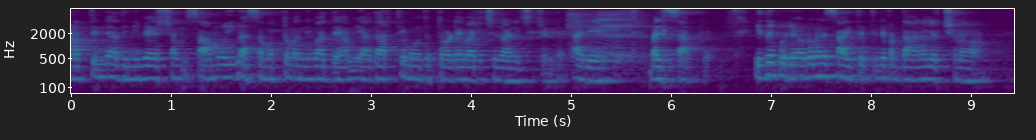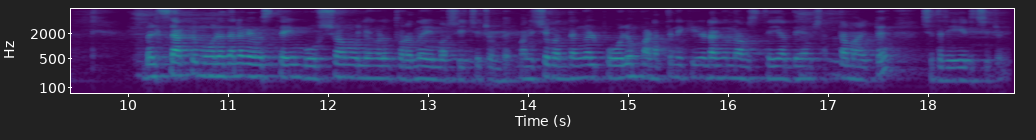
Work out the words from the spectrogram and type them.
പണത്തിന്റെ അധിനിവേശം സാമൂഹിക അസമത്വം എന്നിവ അദ്ദേഹം യാഥാർത്ഥ്യബോധത്തോടെ വരച്ചു കാണിച്ചിട്ടുണ്ട്. അരേ ബൽസാക്ക്. ഇത് പുരോഗമന സാഹിത്യത്തിന്റെ പ്രധാന ലക്ഷണമാണ്. ബൽസാക്ക് മൂലധന വ്യവസ്ഥയും ബൂർഷ മൂല്യങ്ങളും തുറന്നു വിമർശിച്ചിട്ടുണ്ട്. മനുഷ്യബന്ധങ്ങൾ പോലും പണത്തിന് കീഴടങ്ങുന്ന അവസ്ഥയെ അദ്ദേഹം ശക്തമായിട്ട് ചിത്രീകരിച്ചിട്ടുണ്ട്.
